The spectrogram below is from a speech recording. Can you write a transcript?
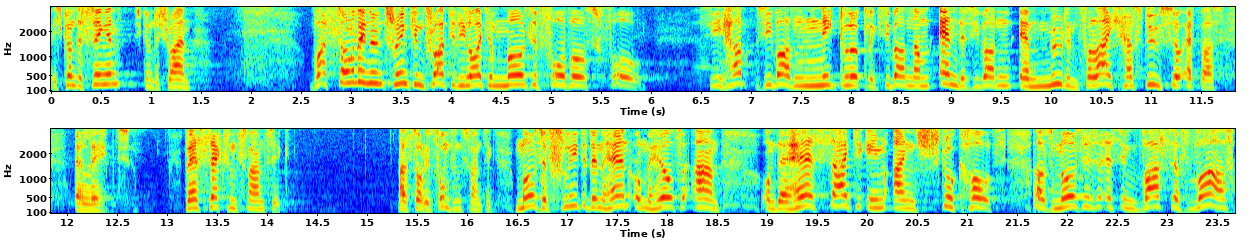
ich konnte singen, ich konnte schreien. Was sollen wir nun trinken? fragte die Leute Mose vorwurfsvoll. Sie, hab, sie waren nicht glücklich, sie waren am Ende, sie waren ermüdend. Vielleicht hast du so etwas erlebt. Vers 26 ah, sorry, 25. Mose flehte den Herrn um Hilfe an und der Herr zeigte ihm ein Stück Holz. Als Moses es im Wasser warf,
